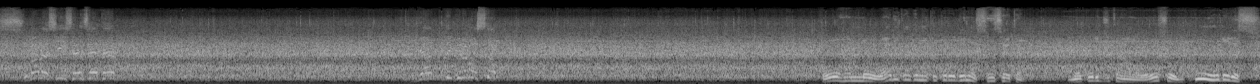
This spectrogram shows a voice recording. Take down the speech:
素晴らしい先制点やってくれました。後半も終わりかけのところでの先制点。残り時間はおよそ1分ほどです。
